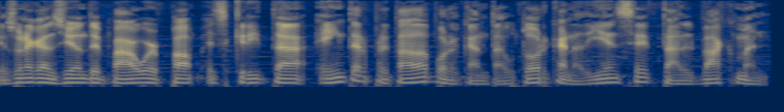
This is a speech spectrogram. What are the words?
que es una canción de power pop escrita e interpretada por el cantautor canadiense Tal Bachman.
